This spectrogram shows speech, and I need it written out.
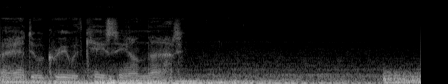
I had to agree with Casey on that. Thank you.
